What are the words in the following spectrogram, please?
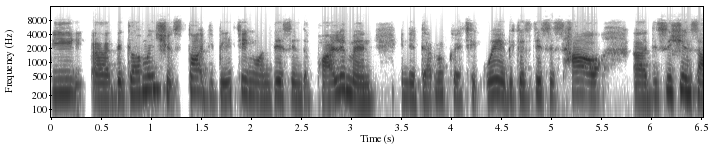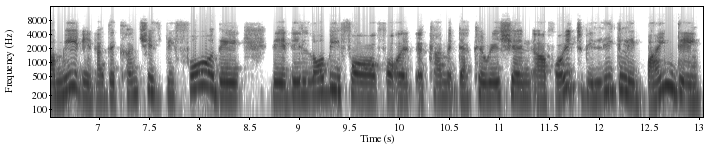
be, uh, the government should start debating on this in the parliament in a democratic way because this is how uh, decisions are made in other countries before they, they, they lobby for, for a, a climate declaration, uh, for it to be legally binding.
